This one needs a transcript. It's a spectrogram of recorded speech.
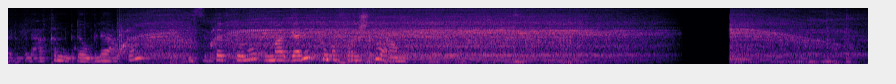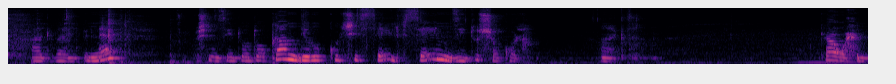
بالعقل نبداو بلا عقل. الزبدة تكونوا المارغرين تكونوا خرجتوها هكذا البنات. باش نزيدو دوكا نديرو كلشي السائل في السائل نزيدو الشوكولا. هكذا. كا واحد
